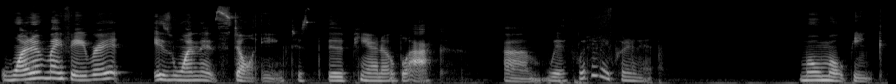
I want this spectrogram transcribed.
one of my favorite is one that's still inked, is the piano black um, with, what did I put in it? Momo pink.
